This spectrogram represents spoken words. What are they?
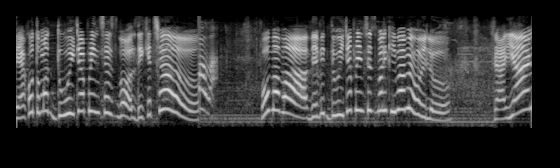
দেখো তোমার দুইটা প্রিন্সেস বল দেখেছ? ও বাবা বেবি দুইটা প্রিন্সেস বল কীভাবে হইল? রায়ান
